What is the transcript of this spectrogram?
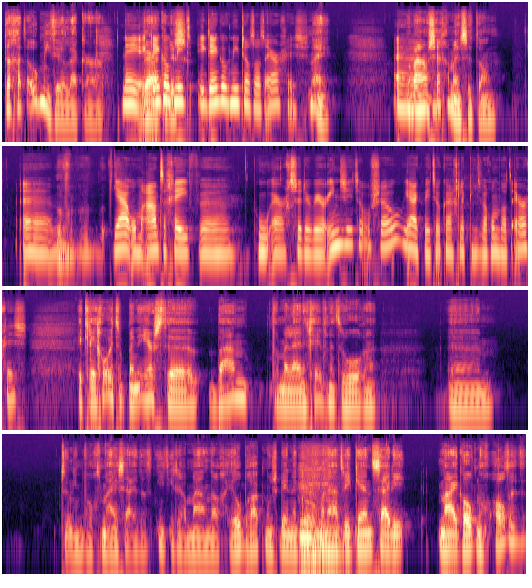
dat gaat ook niet heel lekker. Nee, ik denk, ook dus- niet, ik denk ook niet dat dat erg is. Nee. Eh, Maar waarom zeggen mensen het dan? ehm, ja, om aan te geven hoe erg ze er weer in zitten of zo. Ja, ik weet ook eigenlijk niet waarom dat erg is. Ik kreeg ooit op mijn eerste baan van mijn leidinggevende te horen. ehm, toen hij volgens mij zei dat ik niet iedere maandag heel brak moest binnenkomen na het weekend, zei hij. Maar ik hoop nog altijd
